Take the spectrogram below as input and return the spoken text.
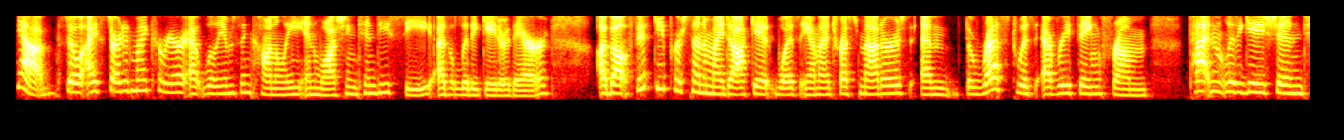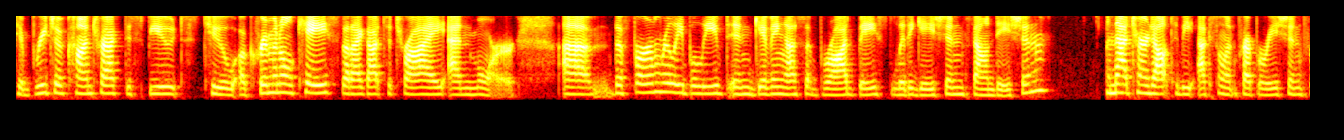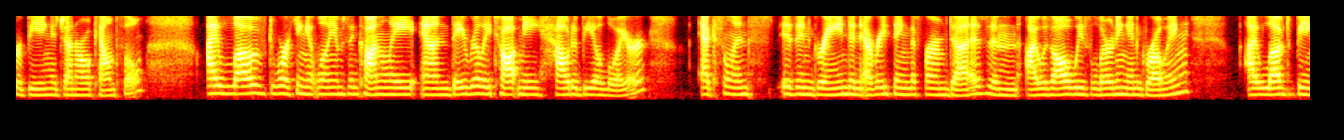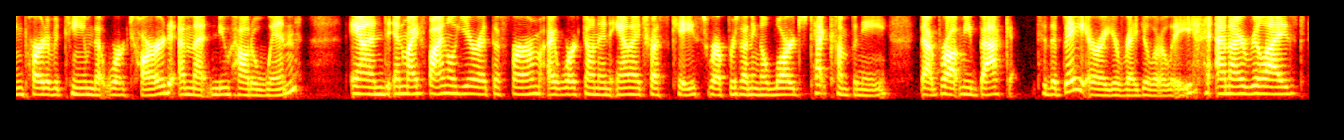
Yeah, so I started my career at Williams and Connolly in Washington D.C. as a litigator there. About 50% of my docket was antitrust matters and the rest was everything from patent litigation to breach of contract disputes to a criminal case that I got to try and more. Um, the firm really believed in giving us a broad based litigation foundation. And that turned out to be excellent preparation for being a general counsel. I loved working at Williams and Connolly, and they really taught me how to be a lawyer. Excellence is ingrained in everything the firm does, and I was always learning and growing. I loved being part of a team that worked hard and that knew how to win. And in my final year at the firm, I worked on an antitrust case representing a large tech company that brought me back to the Bay Area regularly. And I realized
